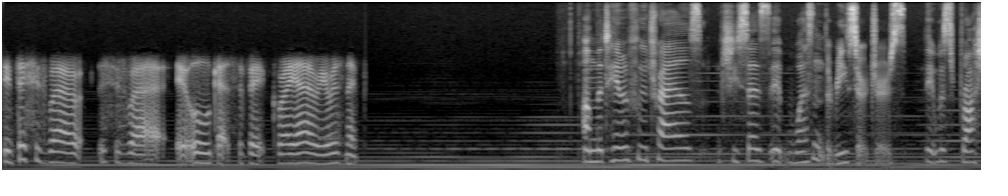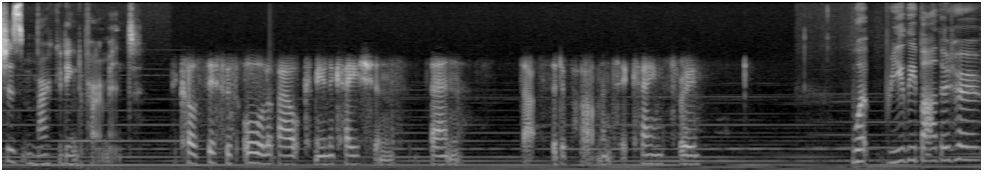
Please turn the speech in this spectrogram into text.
See, this is where this is where it all gets a bit grey area, isn't it? On the Tamiflu trials, she says it wasn't the researchers, it was Roche's marketing department. Because this was all about communications, then that's the department it came through. What really bothered her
